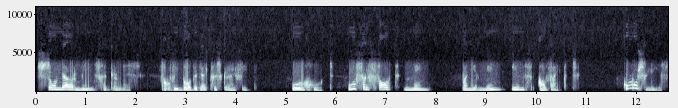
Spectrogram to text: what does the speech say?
sondaar mens gedring is van wie Bilderdijk geskryf het. O God, hoe vervalt men wanneer men eens afwyk? Kom ons lees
